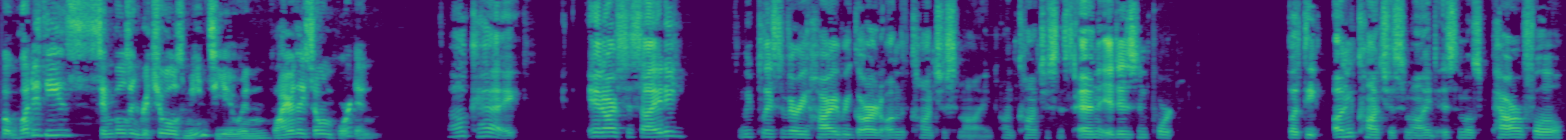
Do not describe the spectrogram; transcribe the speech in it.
but what do these symbols and rituals mean to you, and why are they so important? Okay. In our society, we place a very high regard on the conscious mind, on consciousness, and it is important. But the unconscious mind is the most powerful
